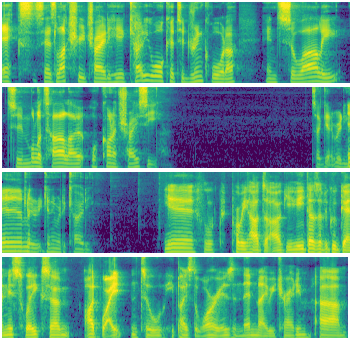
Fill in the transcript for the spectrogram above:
X says luxury trader here. Cody Walker to Drinkwater and Suaalii to Mulitalo or Connor Tracey. So get rid, Um, get, getting rid of Cody. Yeah, look, probably hard to argue. He does have a good game this week, so I'd wait until he plays the Warriors and then maybe trade him. Um,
